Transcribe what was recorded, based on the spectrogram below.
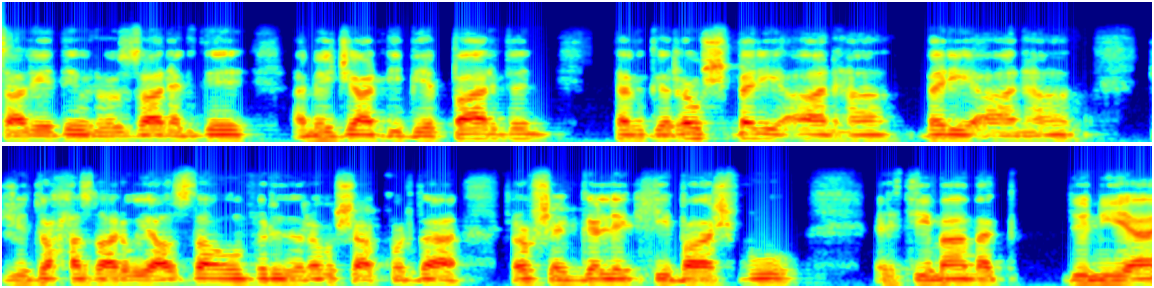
سالێ دە لۆزانك دێ ئەمێ جاردی بێپار بن تەفگە ڕەوش بەری آنها بەری آنها ژ 2011 و برد ڕەوشا کووردا ڕەوشە گەلێکی باش بوو احتیمامك دنیاە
